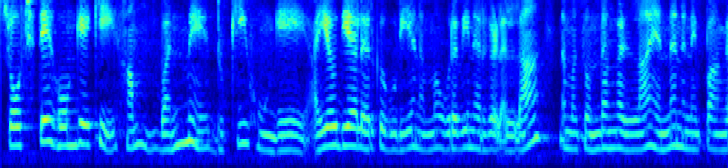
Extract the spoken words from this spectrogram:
सोचते होंगे कि हम वन में துக்கி ஹோங்கே அயோத்தியாவில் இருக்கக்கூடிய நம்ம உறவினர்கள் எல்லாம் நம்ம சொந்தங்கள்லாம் என்ன நினைப்பாங்க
